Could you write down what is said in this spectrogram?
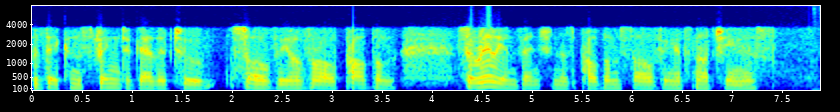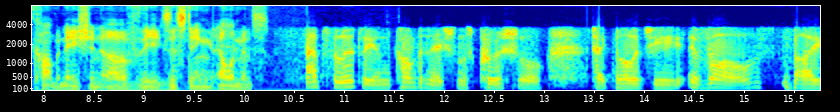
that they can string together to solve the overall problem. So, really, invention is problem solving, it's not genius. Combination of the existing elements. Absolutely, and combination is crucial. Technology evolves by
